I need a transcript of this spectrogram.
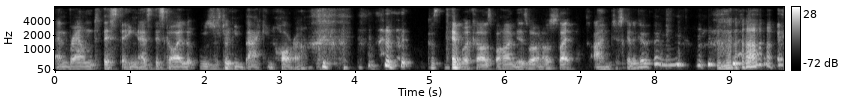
and round this thing as this guy look, was just looking back in horror. Because there were cars behind me as well, and I was like, I'm just going to go home.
